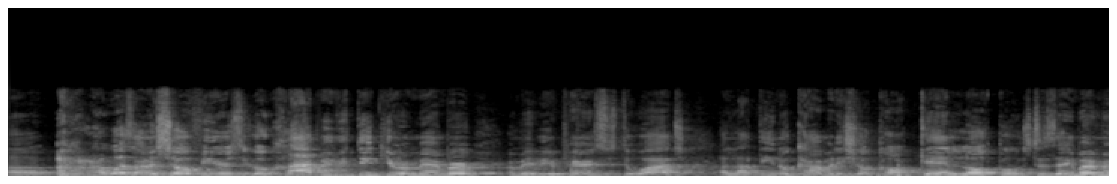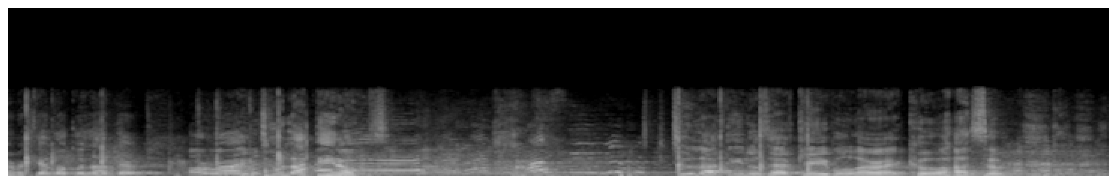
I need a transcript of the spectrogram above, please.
Uh, I was on a show a few years ago. Clap if you think you remember, or maybe your parents used to watch, a Latino comedy show called Que Locos. Does anybody remember Que Locos out there? All right, two Latinos. Two Latinos have cable. All right, cool, awesome.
